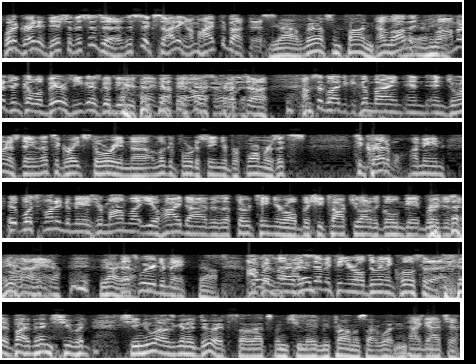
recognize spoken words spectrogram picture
what a great addition. This is a this is exciting. I'm hyped about this. Yeah, we're gonna have some fun. I love it. Yeah, yeah. Well, I'm going to drink a couple of beers and you guys go do your thing. That'll be awesome. But uh, I'm so glad you could come by and, and, and join us, Dan. That's a great story, and uh, I'm looking forward to seeing your performers. It's It's incredible. I mean, it, what's funny to me is your mom let you high dive as a 13 year old, but she talked you out of the Golden Gate Bridge as a grown Yeah, man. yeah. Yeah, That's yeah. weird to me. Yeah. I wouldn't let my 17 year old do anything close to that. By then, she would. She knew I was going to do it, so that's when she made me promise I wouldn't. I gotcha.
